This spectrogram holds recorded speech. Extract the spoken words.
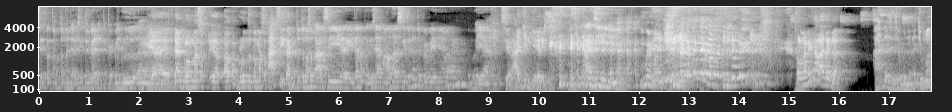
cerita teman-teman dari si ITB ada TPB dulu lah. Iya, dan belum masuk ya, apa belum tentu masuk arsi kan. tuh masuk arsi lagi kan apalagi saya malas gitu kan TPB-nya lah kebayang. Si rajin Gary. ngaji memang. Kalau mana kalau ada nggak? Ada sih sebenarnya cuma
